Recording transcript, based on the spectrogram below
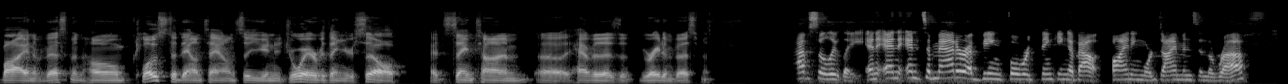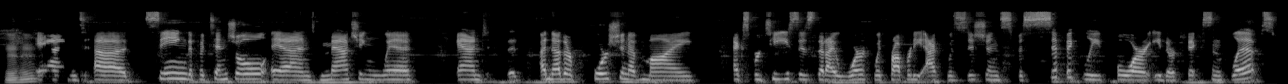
buy an investment home close to downtown so you can enjoy everything yourself at the same time uh, have it as a great investment absolutely and and, and it's a matter of being forward thinking about finding more diamonds in the rough mm-hmm. and uh, seeing the potential and matching with and another portion of my expertise is that i work with property acquisition specifically for either fix and flips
